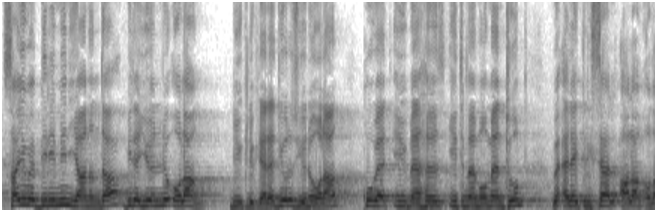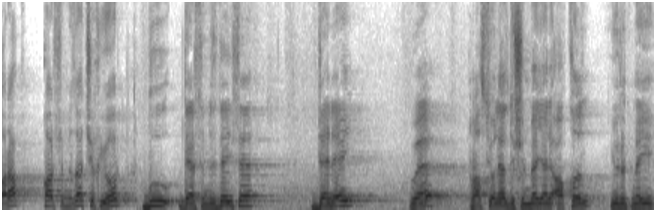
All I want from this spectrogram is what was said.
sayı ve birimin yanında bir de yönlü olan büyüklüklere diyoruz. Yönü olan kuvvet, ivme, hız, itme, momentum ve elektriksel alan olarak karşımıza çıkıyor. Bu dersimizde ise deney ve rasyonel düşünme yani akıl yürütmeyi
